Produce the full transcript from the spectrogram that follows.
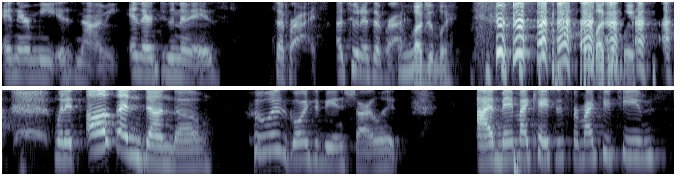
and their meat is not meat and their tuna is surprise a tuna surprise allegedly allegedly when it's all said and done though who is going to be in charlotte i've made my cases for my two teams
